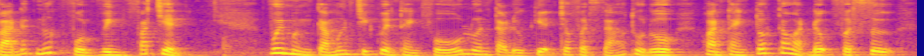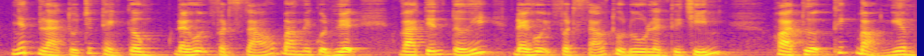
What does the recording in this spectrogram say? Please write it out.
và đất nước phồn vinh phát triển vui mừng cảm ơn chính quyền thành phố luôn tạo điều kiện cho Phật giáo thủ đô hoàn thành tốt các hoạt động Phật sự, nhất là tổ chức thành công Đại hội Phật giáo 30 quận huyện và tiến tới Đại hội Phật giáo thủ đô lần thứ 9. Hòa thượng Thích Bảo Nghiêm,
